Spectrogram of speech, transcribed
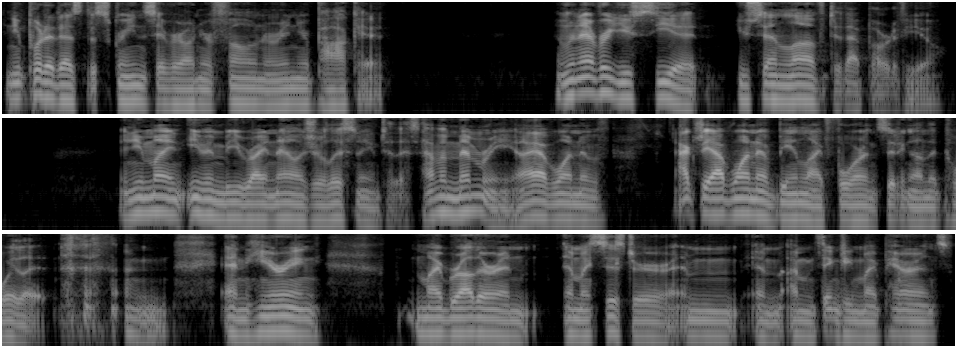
and you put it as the screensaver on your phone or in your pocket. And whenever you see it, you send love to that part of you. And you might even be right now as you're listening to this. Have a memory. I have one of actually I have one of being like four and sitting on the toilet and and hearing my brother and and my sister and, and I'm thinking my parents,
